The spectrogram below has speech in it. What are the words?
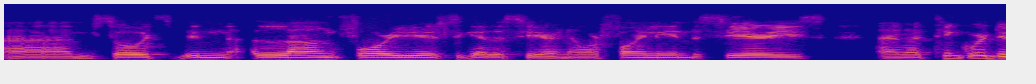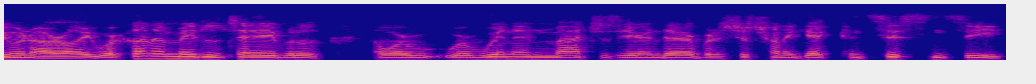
Um, so it's been a long four years to get us here. Now we're finally in the series, and I think we're doing all right. We're kind of middle table, and we're we're winning matches here and there, but it's just trying to get consistency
